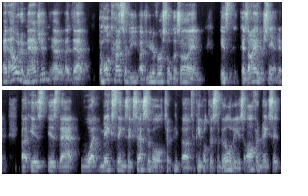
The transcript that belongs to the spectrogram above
And i would imagine uh, that the whole concept of universal design is, as I understand it, uh, is is that what makes things accessible to uh, to people with disabilities often makes it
